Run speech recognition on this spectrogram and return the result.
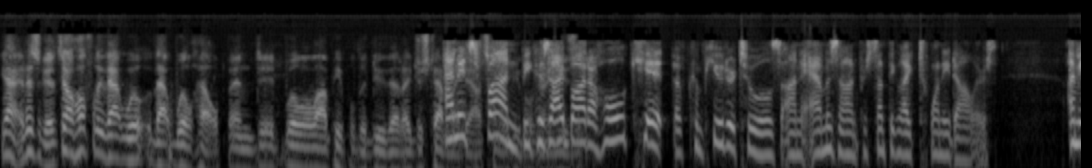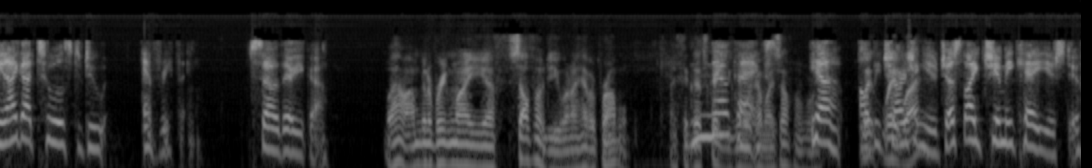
Yeah, it is good. So hopefully that will that will help, and it will allow people to do that. I just have and it's fun because I bought it. a whole kit of computer tools on Amazon for something like twenty dollars. I mean, I got tools to do everything. So there you go. Wow, I'm going to bring my uh, cell phone to you when I have a problem. I think that's great. no you can work thanks. on my cell phone. for me. yeah, I'll Wait- be wait, charging what? you just like Jimmy K used to.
